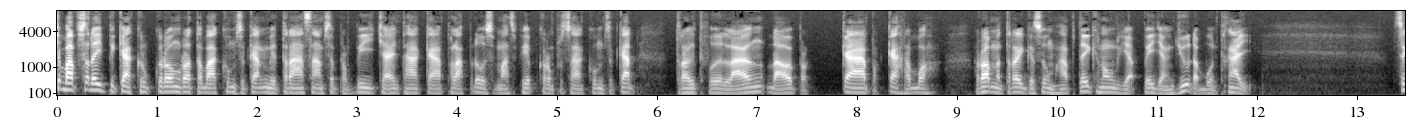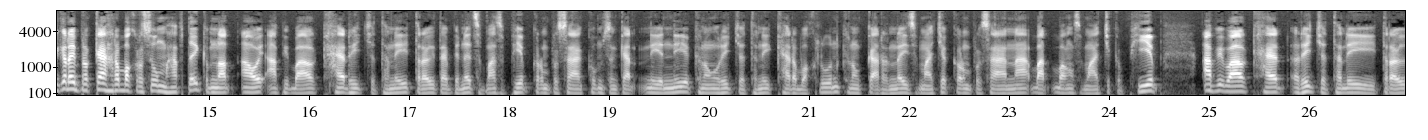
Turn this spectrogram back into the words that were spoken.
ច្បាប់ស្តីពីការគ្រប់គ្រងរដ្ឋបាលគុំសង្កាត់មាត្រា37ចែងថាការផ្លាស់ប្តូរសមាជិកក្រុមប្រឹក្សាគុំសង្កាត់ត្រូវធ្វើឡើងដោយប្រការប្រកាសរបស់រដ្ឋមន្ត្រីក្រសួងមហាផ្ទៃក្នុងរយៈពេលយ៉ាងយូរ14ថ្ងៃ សេចក្តីប្រកាសរបស់ក្រសួងមហាផ្ទៃកំណត់ឲ្យអភិបាលខេត្តរាជធានីត្រូវតែពិនិត្យសមាជិកក្រុមប្រឹក្សាគុំសង្កាត់នានាក្នុងរាជធានីខេត្តរបស់ខ្លួនក្នុងករណីសមាជិកក្រុមប្រឹក្សាណាបាត់បង់សមាជិកភាពអភិបាលខេត្តរាជធានីត្រូវ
